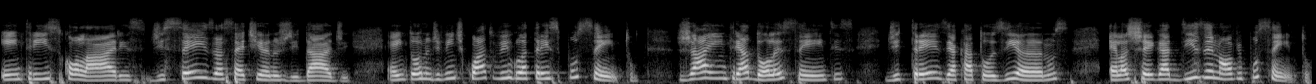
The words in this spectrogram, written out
entre escolares de 6 a 7 anos de idade é em torno de 24,3%. Já entre adolescentes de 13 a 14 anos, ela chega a 19%.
